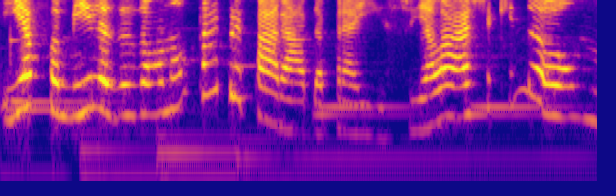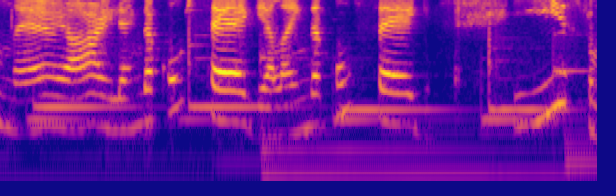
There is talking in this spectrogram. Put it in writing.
e a família às vezes ela não está preparada para isso e ela acha que não, né? Ah, ele ainda consegue, ela ainda consegue. E isso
